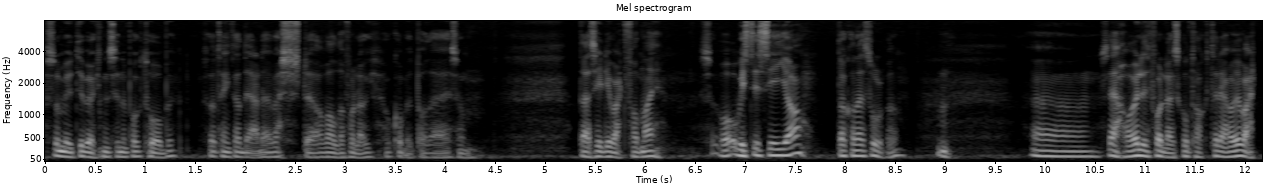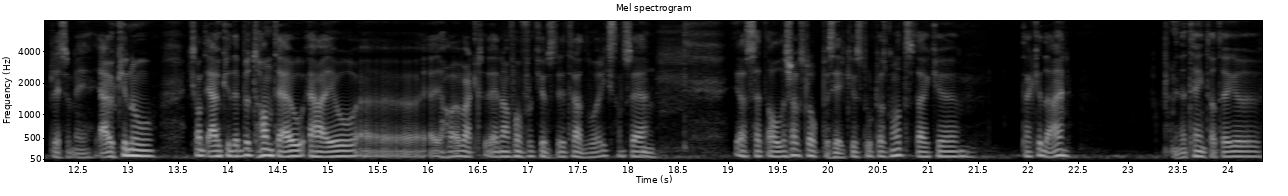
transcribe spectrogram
som utgir bøkene sine på oktober. Så jeg tenkte at det er det verste av alle forlag å komme på. Det som, der sier de i hvert fall nei. Så, og hvis de sier ja, da kan jeg stole på dem. Uh, så jeg har jo litt forlagskontakter. Jeg har jo vært liksom i Jeg er jo ikke noe ikke sant? Jeg er jo ikke debutant. Jeg, er jo, jeg, er jo, uh, jeg har jo vært en eller annen form for kunstner i 30 år. Ikke sant? Så jeg, jeg har sett alle slags loppesirkus, stort og smått. Det er, ikke, det er ikke der. Men jeg tenkte at jeg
